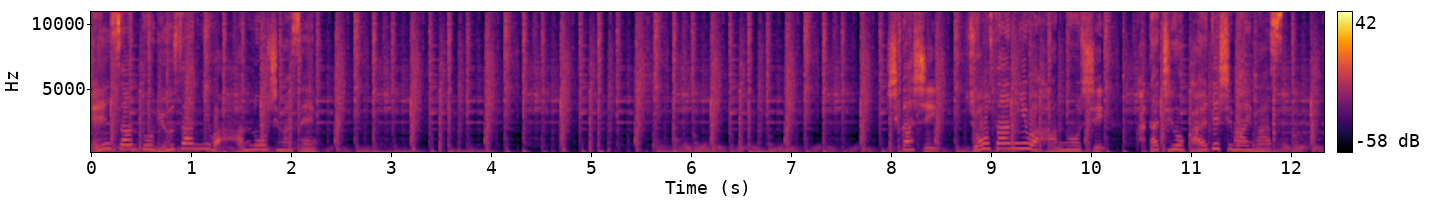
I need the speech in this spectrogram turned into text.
塩酸と硫酸には反応しません。しかし硝酸には反応し形を変えてしまいます。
